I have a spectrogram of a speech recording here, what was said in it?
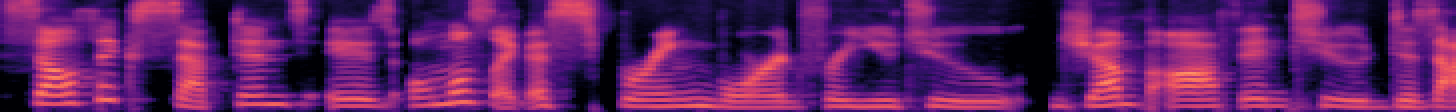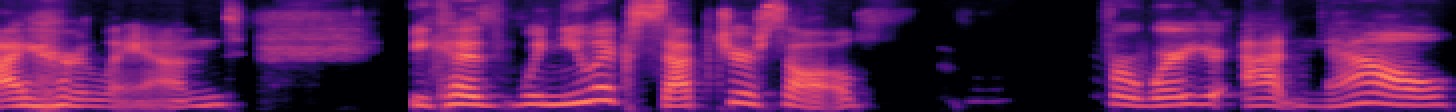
self acceptance is almost like a springboard for you to jump off into desire land. Because when you accept yourself, for where you're at now,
